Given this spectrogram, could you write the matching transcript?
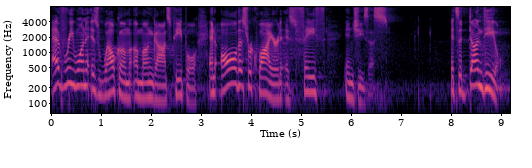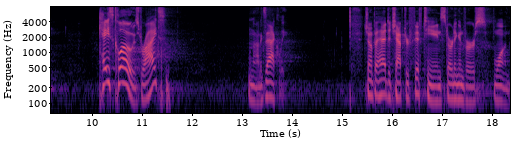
everyone is welcome among God's people, and all that's required is faith in Jesus. It's a done deal. Case closed, right? Well, not exactly. Jump ahead to chapter 15, starting in verse 1.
